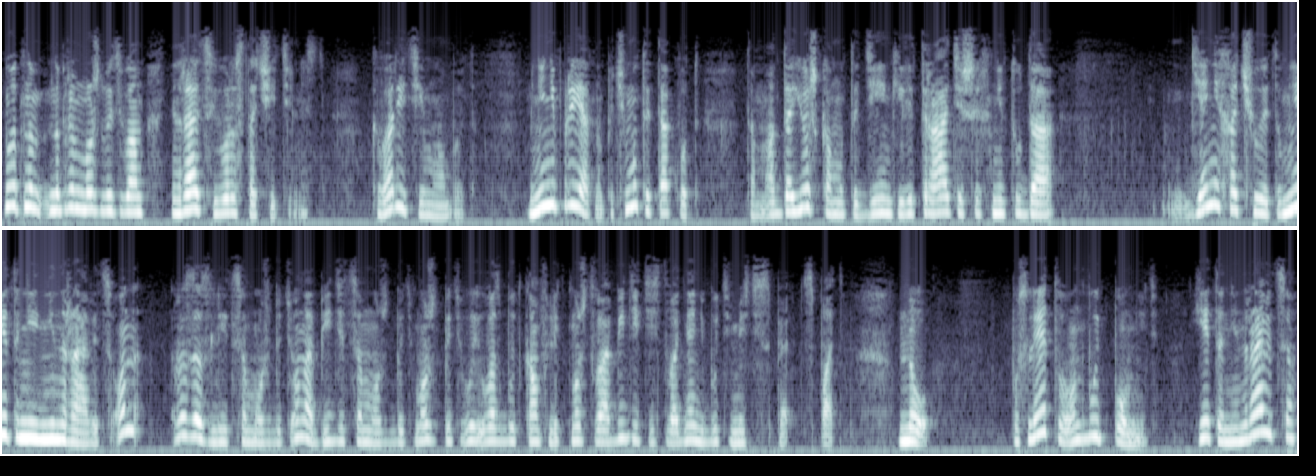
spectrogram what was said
Ну вот, например, может быть, вам не нравится его расточительность. Говорите ему об этом. Мне неприятно, почему ты так вот там отдаешь кому-то деньги или тратишь их не туда. Я не хочу этого, мне это не, не нравится. Он разозлится, может быть, он обидится, может быть, может быть, вы, у вас будет конфликт, может, вы обидитесь, два дня не будете вместе спать. Но после этого он будет помнить, ей это не нравится,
